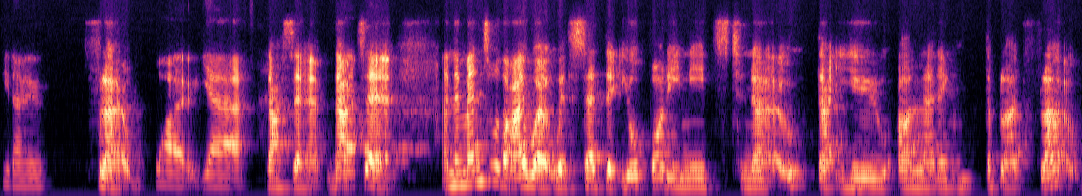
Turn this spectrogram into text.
You know. Flow. Flow. Yeah. That's it. That's yeah. it. And the mentor that I work with said that your body needs to know that you are letting the blood flow,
